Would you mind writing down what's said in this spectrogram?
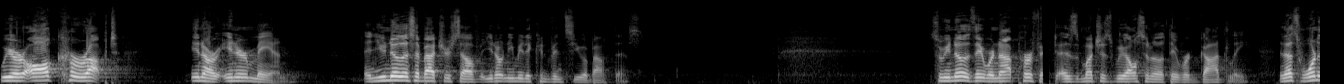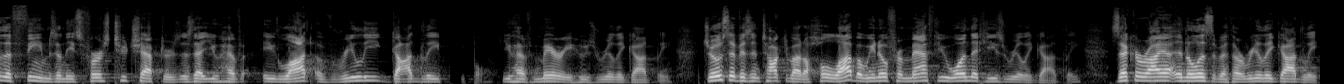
We are all corrupt in our inner man. And you know this about yourself. You don't need me to convince you about this. So we know that they were not perfect as much as we also know that they were godly. And that's one of the themes in these first two chapters is that you have a lot of really godly people. You have Mary who's really godly. Joseph isn't talked about a whole lot, but we know from Matthew 1 that he's really godly. Zechariah and Elizabeth are really godly.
